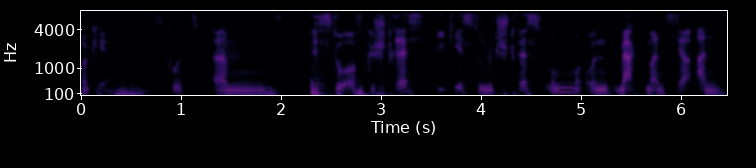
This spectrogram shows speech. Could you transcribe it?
Okay, gut. Ähm, bist du oft gestresst? Wie gehst du mit Stress um und merkt man es ja an?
